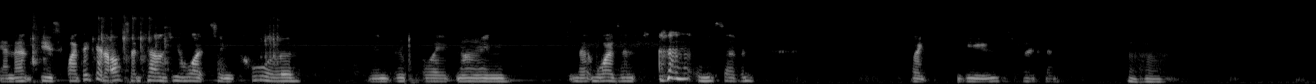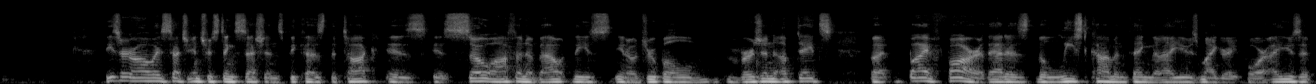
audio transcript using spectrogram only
And that's useful. I think it also tells you what's in core in Drupal 8, 9 that wasn't in 7. Like views, for example. hmm these are always such interesting sessions because the talk is is so often about these you know Drupal version updates, but by far that is the least common thing that I use Migrate for. I use it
